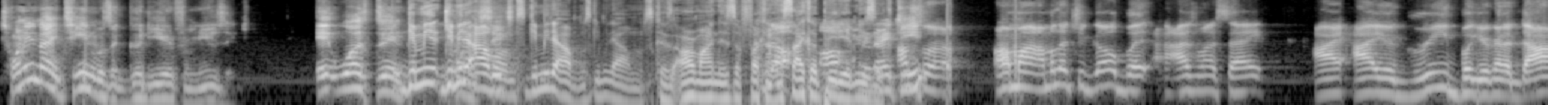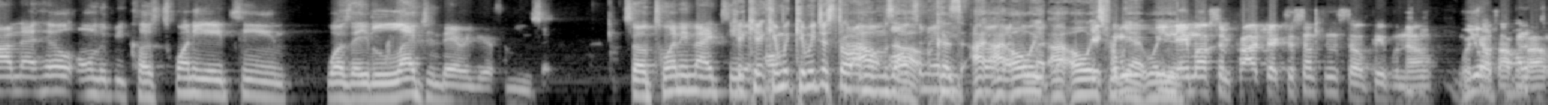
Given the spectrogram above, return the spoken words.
2019 was a good year for music. It wasn't. give me, give me the albums. Give me the albums. Give me the albums. Because Armand is a fucking No, encyclopedia oh, of music. 19? I'm I'm gonna let you go, but I just want to say I I agree, but you're gonna die on that hill only because 2018 was a legendary year for music. So 2019. Can, can, can we can we just throw albums out? ultimately Because I, feel I like a always I letdown. always Can forget we, what we you. name off some projects or something so people know what You y'all are talking about?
